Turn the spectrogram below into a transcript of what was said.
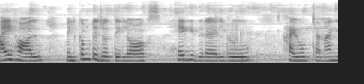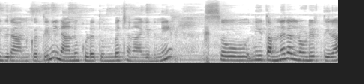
Hi all welcome to Jyothi ಲಾಕ್ಸ್ ಹೇಗಿದ್ದೀರಾ ಎಲ್ಲರೂ ಐ ಹೋಪ್ ಚೆನ್ನಾಗಿದ್ದೀರಾ ಅನ್ಕೋತೀನಿ. ನಾನು ಕೂಡ ತುಂಬ ಚೆನ್ನಾಗಿದ್ದೀನಿ. ಸೊ ನೀವು ತಮ್ಮನೇಲಲ್ಲಿ ನೋಡಿರ್ತೀರಾ?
